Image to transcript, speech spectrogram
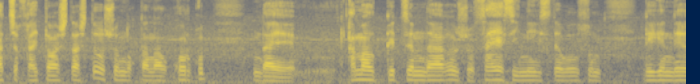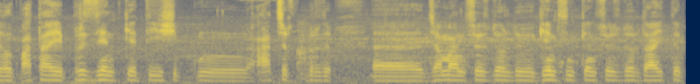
ачык айта башташты. Ошондуктан ал коркуп мындай камалып кетсем дагы ошо саясий негизде болсун дегендей кылып атайын президентке тийишип ачык бир жаман сөздөрдү кемсинткен сөздөрдү айтып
